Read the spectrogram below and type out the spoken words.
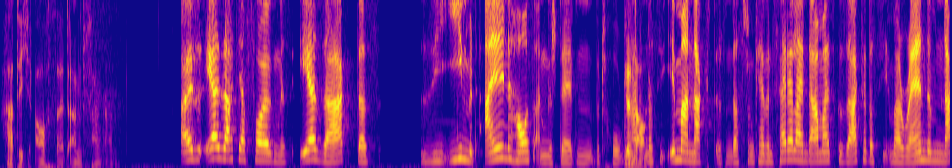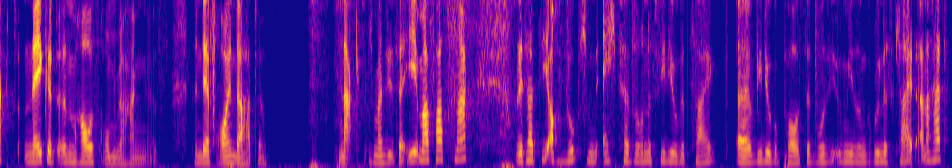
hatte ich auch seit Anfang an. Also, er sagt ja folgendes. Er sagt, dass sie ihn mit allen Hausangestellten betrogen Genau. hat und dass sie immer nackt ist. Und dass schon Kevin Federline damals gesagt hat, dass sie immer random nackt, naked im Haus rumgehangen ist, wenn der Freunde hatte. Nackt. Ich meine, sie ist ja eh immer fast nackt. Und jetzt hat sie auch wirklich ein echt verwirrendes Video gezeigt, äh, Video gepostet, wo sie irgendwie so ein grünes Kleid anhat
